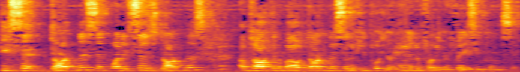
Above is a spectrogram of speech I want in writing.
he sent darkness. And when it says darkness, I'm talking about darkness that if you put your hand in front of your face, you couldn't see.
